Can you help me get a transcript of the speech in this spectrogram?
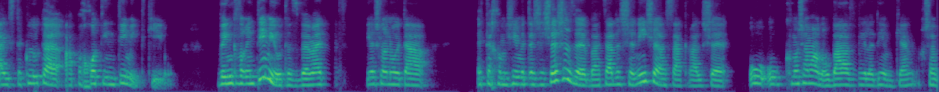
ההסתכלות הפחות אינטימית כאילו, ואם כבר אינטימיות אז באמת יש לנו את ה... את ה-59-6 הזה בצד השני של הסקרל, שהוא, הוא, כמו שאמרנו, הוא בא להביא ילדים, כן? עכשיו,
